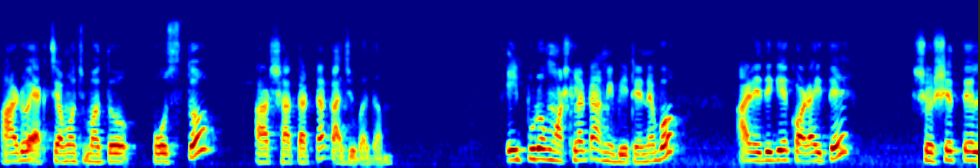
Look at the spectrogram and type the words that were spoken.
আরও এক চামচ মতো পোস্ত আর সাত আটটা কাজু বাদাম। এই পুরো মশলাটা আমি বেটে নেব। আর এদিকে কড়াইতে সর্ষের তেল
